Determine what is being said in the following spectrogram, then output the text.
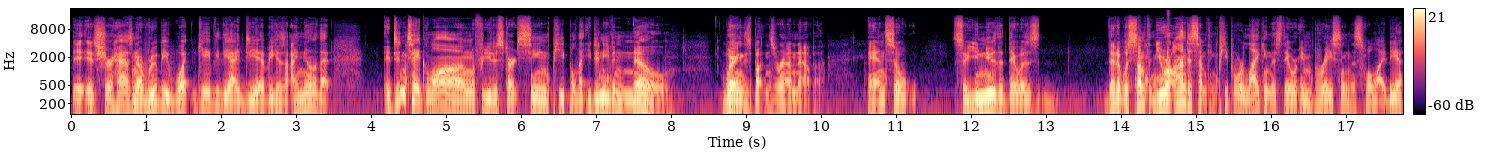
It, it sure has. Now, Ruby, what gave you the idea? Because I know that it didn't take long for you to start seeing people that you didn't even know wearing these buttons around Napa, and so so you knew that there was that it was something. You were onto something. People were liking this. They were embracing this whole idea.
